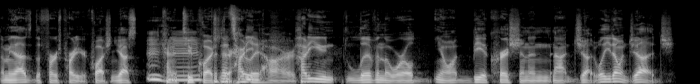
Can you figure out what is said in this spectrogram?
I mean, that's the first part of your question. You asked kind of two questions. But that's there. how do you, hard. How do you live in the world? You know, be a Christian and not judge. Well, you don't judge.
